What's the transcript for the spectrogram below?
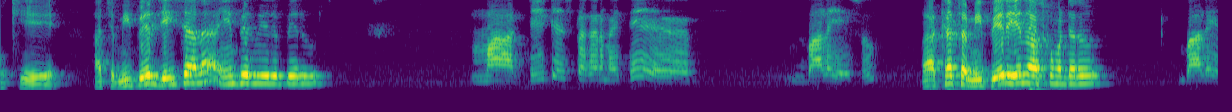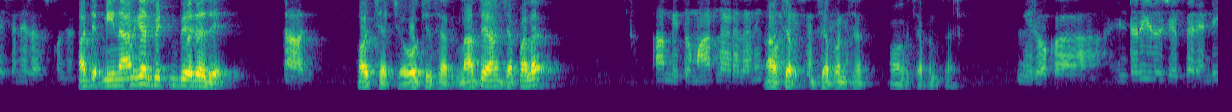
ఓకే. అచ్చా మీ పేరు జైశాలా? ఏం పేరు మీరు పేరు? మా డీటెయిల్స్ ప్రకారం అయితే బాలయేసు కాదు సార్ మీ పేరు ఏం రాసుకోమంటారు? బాలయేష్ అని రాసుకున్నాను అంటే మీ నాన్నగారు పెట్టిన పేరు అదే? అది. అచ్చా అచ్చా ఓకే సార్. నాతో ఏమైనా చెప్పాలా? ఆ, మీతో మాట్లాడాలని ఆ, ఫోన్ చెప్ చేశాను. చెప్పండి సార్. ఓకే చెప్పండి సార్. మీరు ఒక ఇంటర్వ్యూలో చెప్పారండి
